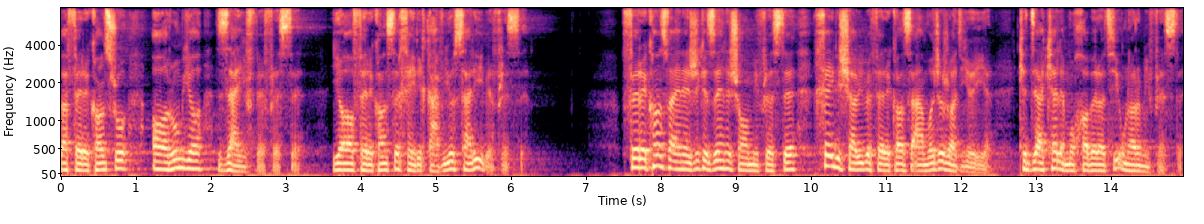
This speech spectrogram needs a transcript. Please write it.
و فرکانس رو آروم یا ضعیف بفرسته یا فرکانس خیلی قوی و سریع بفرسته. فرکانس و انرژی که ذهن شما میفرسته خیلی شبیه به فرکانس امواج رادیوییه که دکل مخابراتی اونا رو میفرسته.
